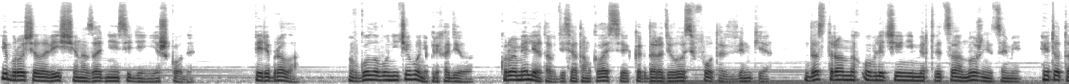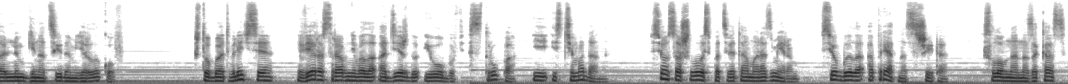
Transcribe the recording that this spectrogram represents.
и бросила вещи на заднее сиденье «Шкоды». Перебрала. В голову ничего не приходило, кроме лета в 10 классе, когда родилось фото в венке, до странных увлечений мертвеца ножницами и тотальным геноцидом ярлыков. Чтобы отвлечься, Вера сравнивала одежду и обувь с трупа и из чемодана. Все сошлось по цветам и размерам, все было опрятно сшито, словно на заказ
